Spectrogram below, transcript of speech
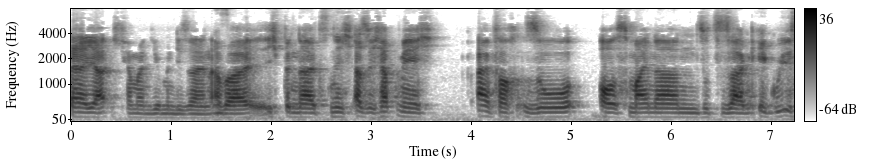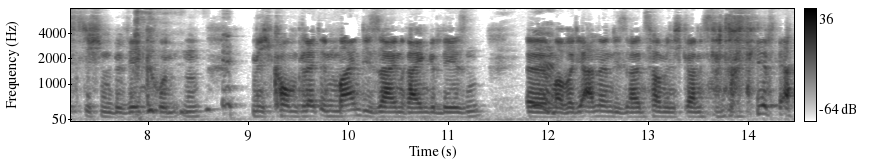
Äh, ja, ich kann mein Human Design, aber ich bin da jetzt nicht, also ich habe mich einfach so aus meinen sozusagen egoistischen Beweggründen mich komplett in mein Design reingelesen ähm, aber die anderen Designs haben mich gar nicht so interessiert. Ja.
